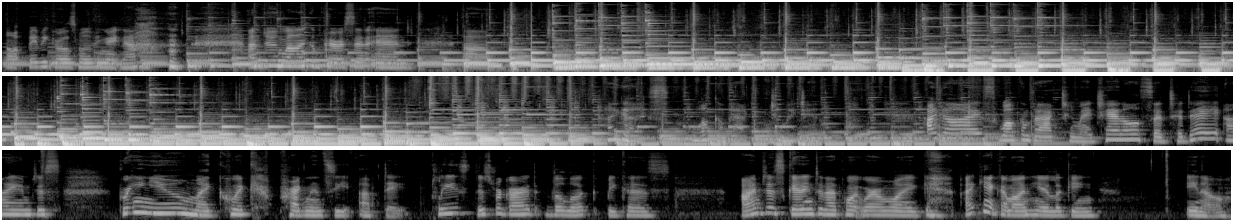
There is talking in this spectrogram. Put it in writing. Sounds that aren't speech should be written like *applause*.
Oh, baby girl's moving right now. *laughs* I'm doing well in comparison and um, Hi guys, welcome back to my channel. Hi guys, welcome back to my channel. So today I am just bringing you my quick pregnancy update. Please disregard the look because I'm just getting to that point where I'm like, *laughs* I can't come on here looking, you know,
